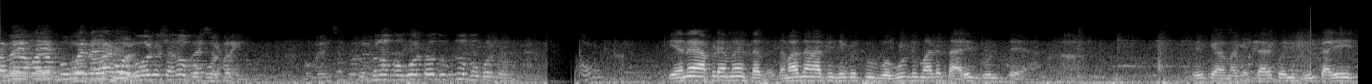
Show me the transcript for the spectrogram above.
તમે લોકો ભોગવે તેની ભૂલ. ભોગવટો? શેનો ભોગવટો? દુઃખનો ભોગવટો દુઃખનો ભોગવટો? તેને આપણે અમે સમાધાન આપીએ છીએ કે તું ભોગવું છું માટે તારી જ ભૂલ છે. એવું કહેવા માંગે? તારે કોઈની ભૂલ કાઢીશ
